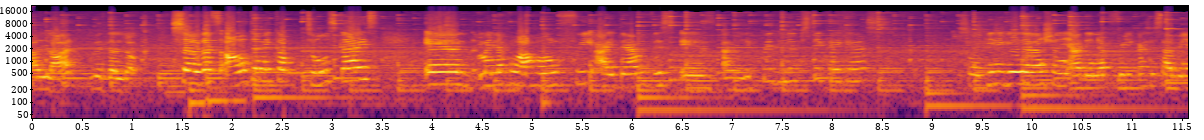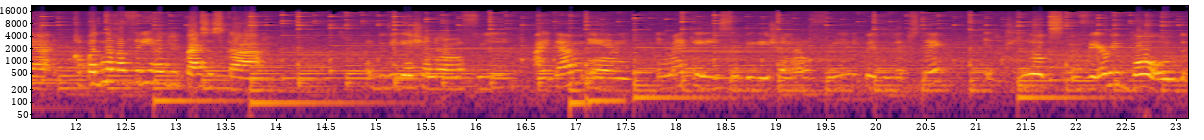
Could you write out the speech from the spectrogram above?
a lot with the look. So that's all the makeup tools guys and may nakuha akong free item. This is a liquid lipstick I guess. So binigay na lang siya ni Ate na free kasi sabi niya kapag naka 300 pesos ka nagbibigay siya ng free item and my case, nagbigay siya ng free liquid lipstick. It looks very bold.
